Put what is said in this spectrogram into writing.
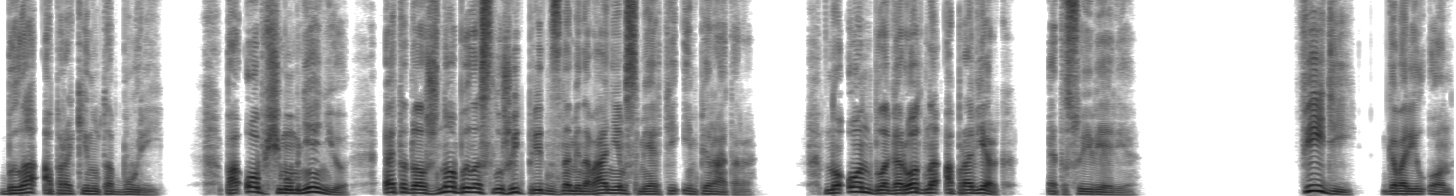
была опрокинута бурей. По общему мнению, это должно было служить предзнаменованием смерти императора. Но он благородно опроверг это суеверие. Фидий, говорил он,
